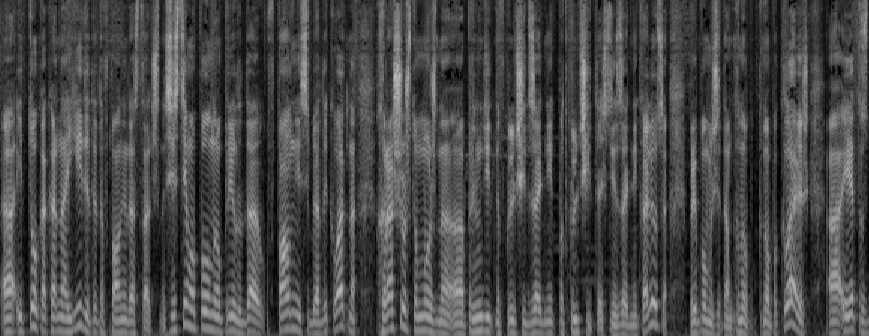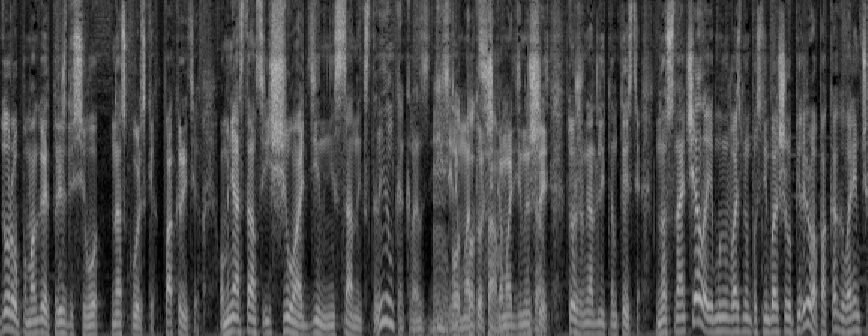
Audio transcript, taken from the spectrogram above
а, и то, как она едет, это вполне достаточно. Система полного привода, да, вполне себе адекватна. Хорошо, что можно а, принудительно включить задние, подключить, точнее, задние колеса при помощи там кнопок, кнопок клавиш, а, и это здорово помогает прежде всего на скользких покрытиях. У меня остался еще один Nissan X-Trail, как раз с дизельным вот моторчиком самый, 1.6, тоже на длительном тесте. Но сначала мы возьмем после небольшого перерыва, а пока говорим что?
